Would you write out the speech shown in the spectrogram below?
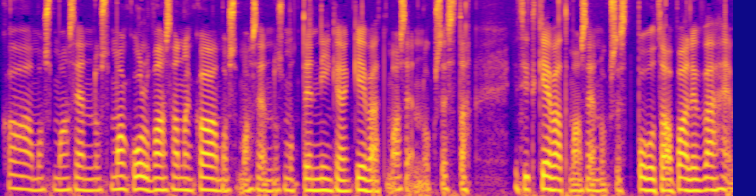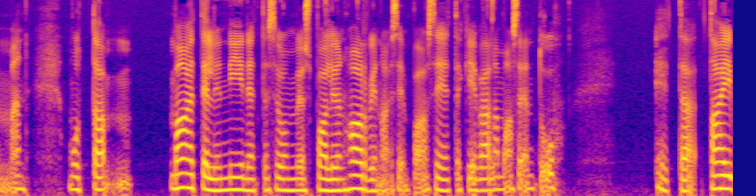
Kaamosmasennus. Mä oon kuullut vaan sanan kaamosmasennus, mutta en niinkään kevätmasennuksesta. Sitten kevätmasennuksesta puhutaan paljon vähemmän. Mutta mä ajattelin niin, että se on myös paljon harvinaisempaa se, että keväällä masentuu. Että, tai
